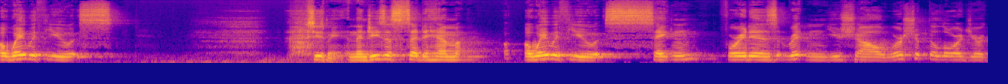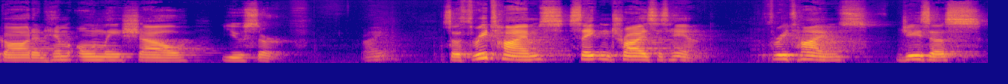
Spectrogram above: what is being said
Away with you. Excuse me. And then Jesus said to him, Away with you, Satan, for it is written, You shall worship the Lord your God, and him only shall you serve. Right? So, three times Satan tries his hand. Three times Jesus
